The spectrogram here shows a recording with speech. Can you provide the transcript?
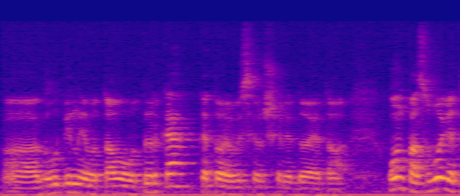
глубины вот того вот нырка, который вы совершили до этого, он позволит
